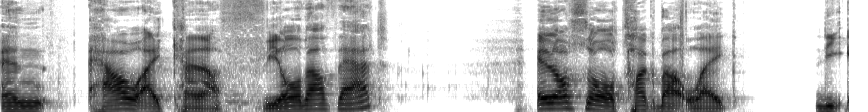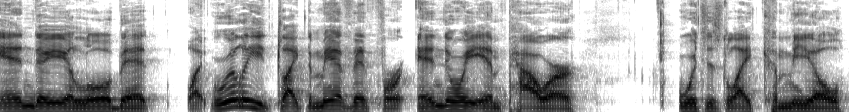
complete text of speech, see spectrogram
And how I kind of feel about that. And also I'll talk about like the NWA a little bit, like really like the main event for NWA Empower, which is like Kamille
